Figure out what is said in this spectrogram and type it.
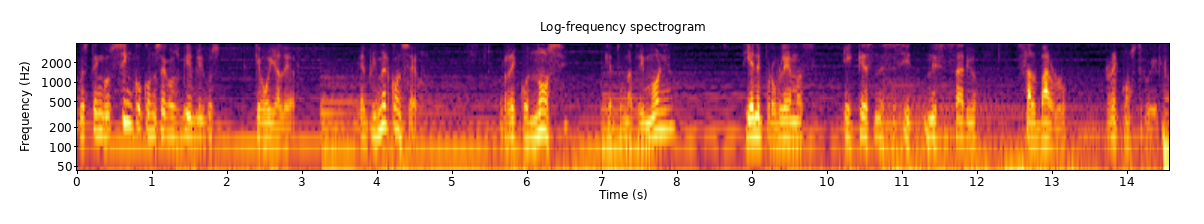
Pues tengo cinco consejos bíblicos que voy a leer. El primer consejo, reconoce que tu matrimonio tiene problemas y que es necesario salvarlo, reconstruirlo.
